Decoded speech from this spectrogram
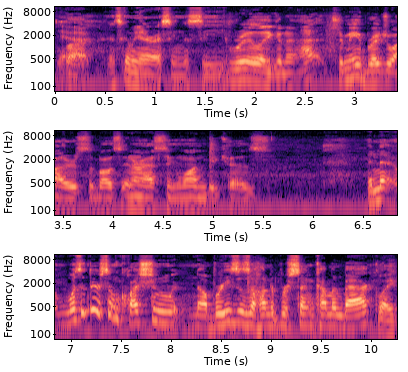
Yeah, But- it's gonna be interesting to see. Really gonna I, to me, Bridgewater is the most interesting one because And that, wasn't there some question? Now Brees is hundred percent coming back. Like,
